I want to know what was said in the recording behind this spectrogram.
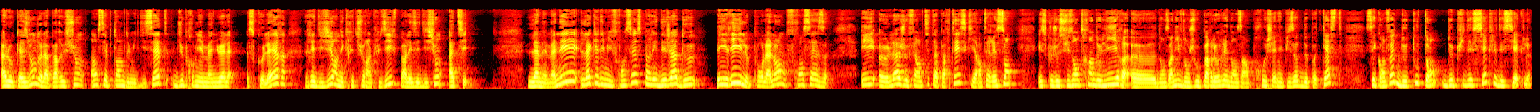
à l'occasion de la parution en septembre 2017 du premier manuel scolaire rédigé en écriture inclusive par les éditions Atier. La même année, l'Académie française parlait déjà de péril pour la langue française. Et euh, là, je fais un petit aparté, ce qui est intéressant, et ce que je suis en train de lire euh, dans un livre dont je vous parlerai dans un prochain épisode de podcast, c'est qu'en fait, de tout temps, depuis des siècles et des siècles,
